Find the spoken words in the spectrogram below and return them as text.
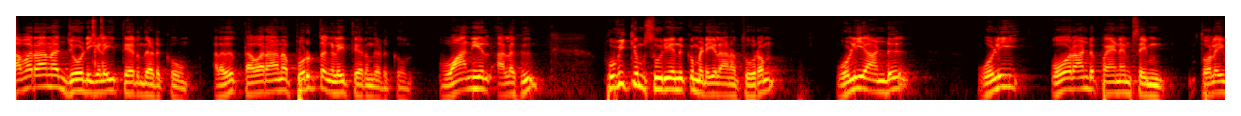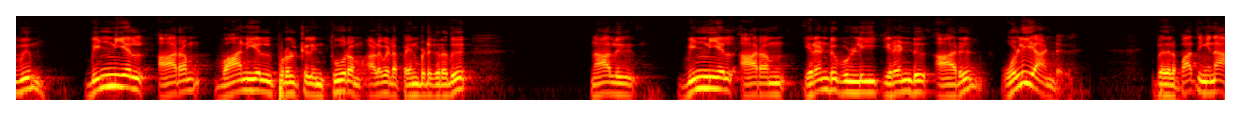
தவறான ஜோடிகளை தேர்ந்தெடுக்கவும் அல்லது தவறான பொருத்தங்களை தேர்ந்தெடுக்கவும். வானியல் அலகு புவிக்கும் சூரியனுக்கும் இடையிலான தூரம் ஒளியாண்டு ஒளி ஓராண்டு பயணம் செய்யும் தொலைவு விண்ணியல் ஆரம் வானியல் பொருட்களின் தூரம் அளவிட பயன்படுகிறது. நாலு விண்ணியல் ஆரம் இரண்டு புள்ளி இரண்டு ஆறு ஒளியாண்டு. இப்போ இதில் பார்த்தீங்கன்னா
